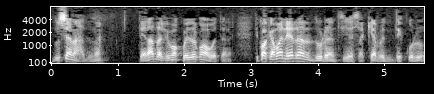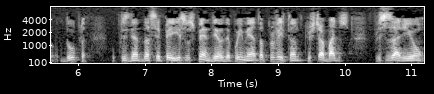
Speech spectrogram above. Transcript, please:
Do Senado, né? Tem nada a ver uma coisa com a outra, né? De qualquer maneira, durante essa quebra de decoro dupla, o presidente da CPI suspendeu o depoimento, aproveitando que os trabalhos precisariam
